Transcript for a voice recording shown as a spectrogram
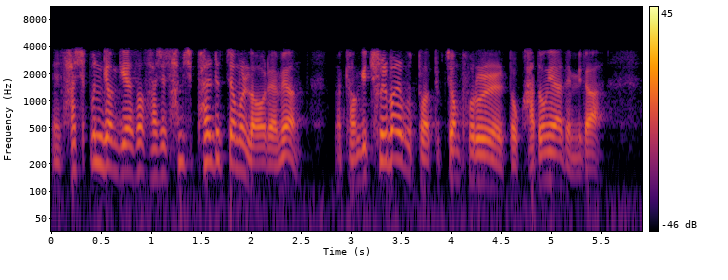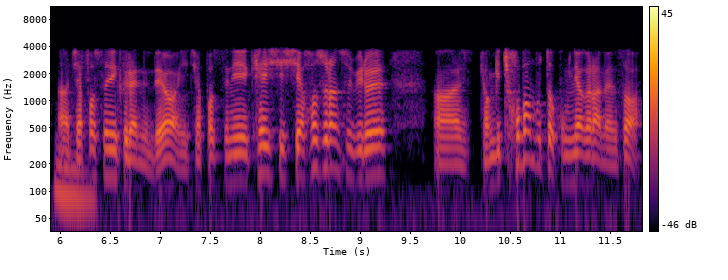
40분 경기에서 사실 38득점을 넣으려면 경기 출발부터 득점포를 또 가동해야 됩니다. 아, 음. 제퍼슨이 그랬는데요. 이 제퍼슨이 KCC의 허술한 수비를 어, 경기 초반부터 공략을 하면서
